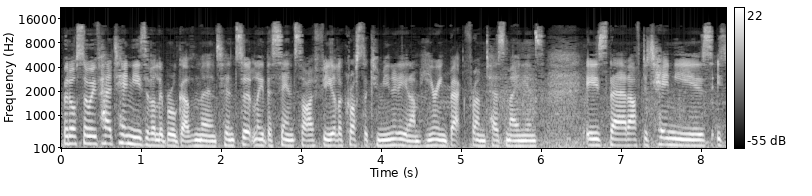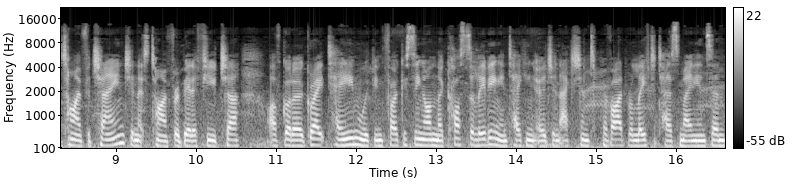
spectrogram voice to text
but also we've had 10 years of a Liberal government, and certainly the sense I feel across the community, and I'm hearing back from Tasmanians, is that after 10 years, it's time for change and it's time for a better future. I've got a great team. We've been focusing on the cost of living and taking urgent action to provide relief to Tasmanians, and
